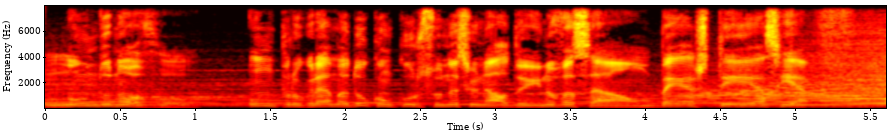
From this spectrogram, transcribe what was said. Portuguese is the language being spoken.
Mundo Novo, um programa do Concurso Nacional de Inovação BSTSF.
